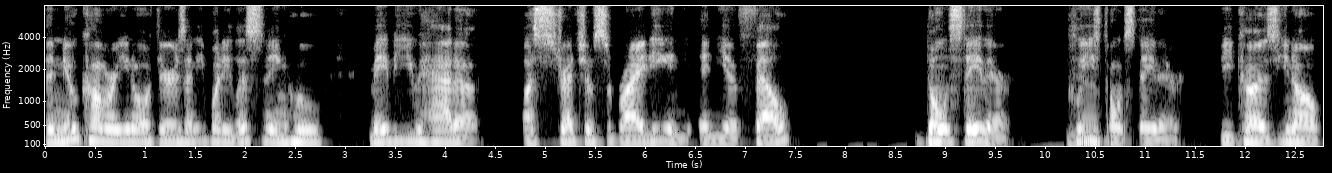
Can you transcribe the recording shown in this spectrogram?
the newcomer, you know, if there is anybody listening who maybe you had a, a stretch of sobriety and, and you fell, don't stay there. Please yeah. don't stay there because, you know,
